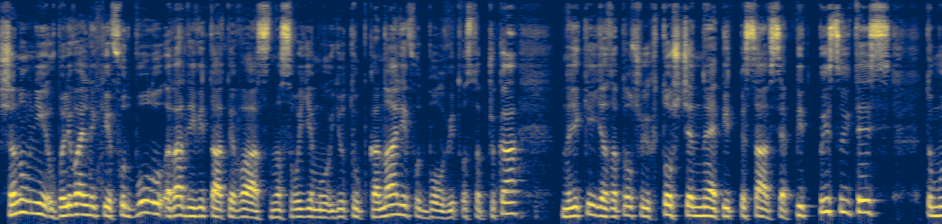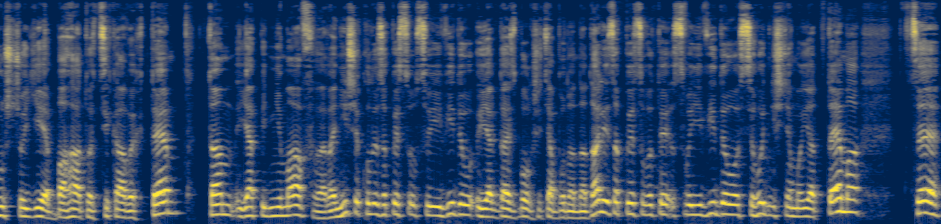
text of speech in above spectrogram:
Шановні вболівальники футболу, радий вітати вас на своєму YouTube каналі Футбол від Остапчука, на який я запрошую, хто ще не підписався, підписуйтесь, тому що є багато цікавих тем. Там я піднімав раніше, коли записував свої відео, і як дасть Бог життя, буду надалі записувати свої відео. Сьогоднішня моя тема це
